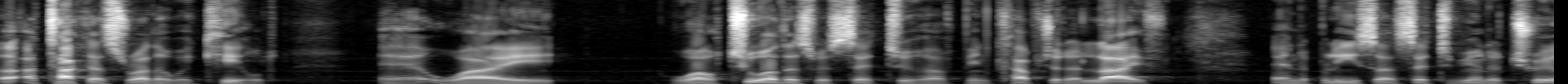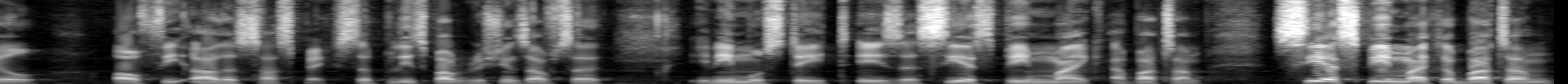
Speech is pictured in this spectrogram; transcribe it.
uh, attackers rather, were killed. Uh, why while two others were said to have been captured alive, and the police are said to be on the trail of the other suspects. The police public relations officer in Imo State is a CSP Mike Abattam. CSP Mike Abattam,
